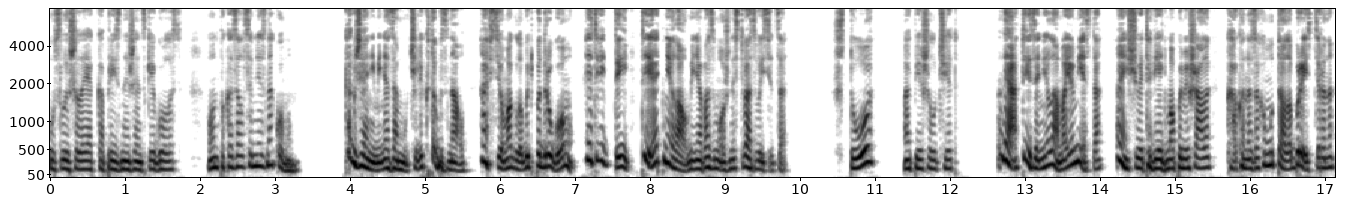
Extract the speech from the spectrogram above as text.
Услышала я капризный женский голос. Он показался мне знакомым. «Как же они меня замучили, кто бы знал! А все могло быть по-другому! Это ведь ты, ты отняла у меня возможность возвыситься!» «Что?» — опешил Чет. «Да, ты заняла мое место. А еще эта ведьма помешала. Как она захомутала Брейстерона.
